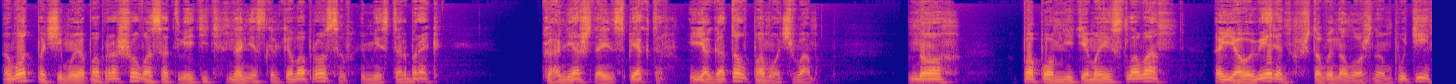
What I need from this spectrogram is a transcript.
Вот почему я попрошу вас ответить на несколько вопросов, мистер Брэк». «Конечно, инспектор, я готов помочь вам. Но попомните мои слова. Я уверен, что вы на ложном пути».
